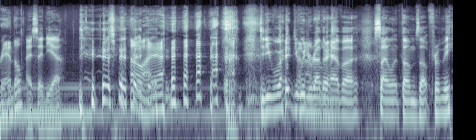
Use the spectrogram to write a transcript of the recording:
Randall? I said yeah. oh, I, Did you? Would you rather have a silent thumbs up from me?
